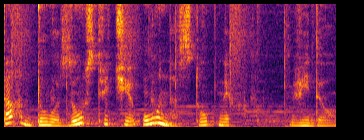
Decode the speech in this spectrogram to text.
та до зустрічі у наступних відео.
